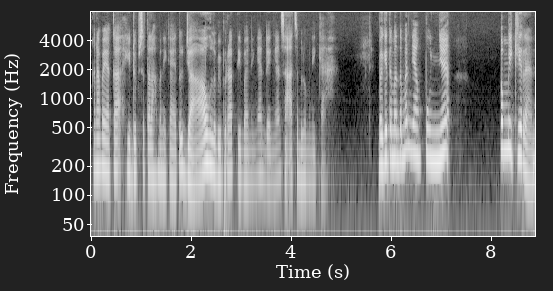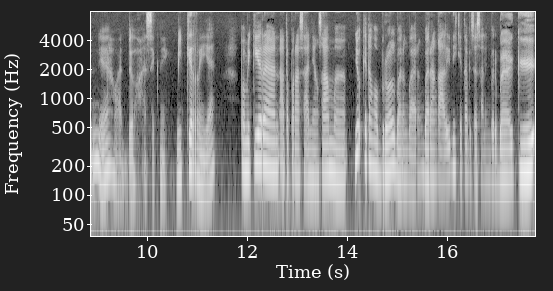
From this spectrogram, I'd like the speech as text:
Kenapa ya kak hidup setelah menikah itu jauh lebih berat dibandingkan dengan saat sebelum menikah? Bagi teman-teman yang punya pemikiran ya, waduh asik nih, mikir nih ya, pemikiran atau perasaan yang sama, yuk kita ngobrol bareng-bareng. Barangkali nih kita bisa saling berbagi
